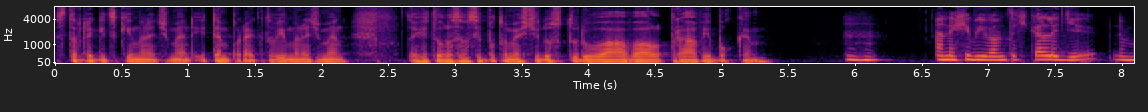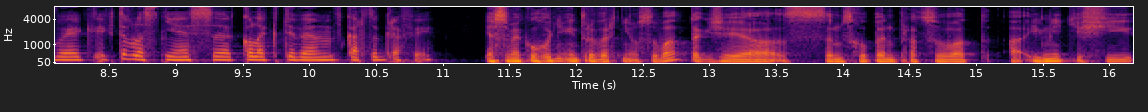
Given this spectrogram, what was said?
strategický management, i ten projektový management, takže tohle jsem si potom ještě dostudovával právě bokem. Mm-hmm. A nechybí vám teďka lidi? Nebo jak, jak to vlastně je s kolektivem v kartografii? Já jsem jako hodně introvertní osoba, takže já jsem schopen pracovat a i mě těší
